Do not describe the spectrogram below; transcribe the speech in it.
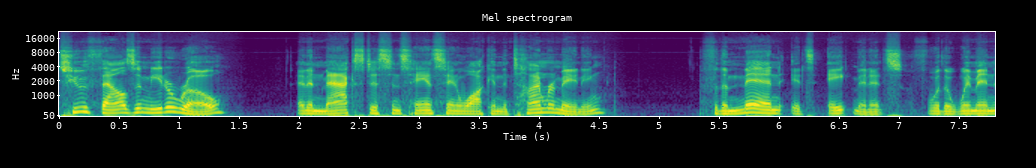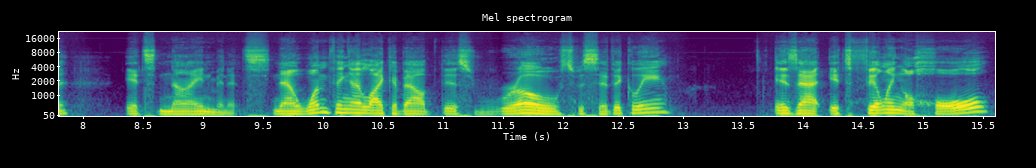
2,000 meter row and then max distance handstand walk in the time remaining. For the men, it's eight minutes. For the women, it's nine minutes. Now, one thing I like about this row specifically is that it's filling a hole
